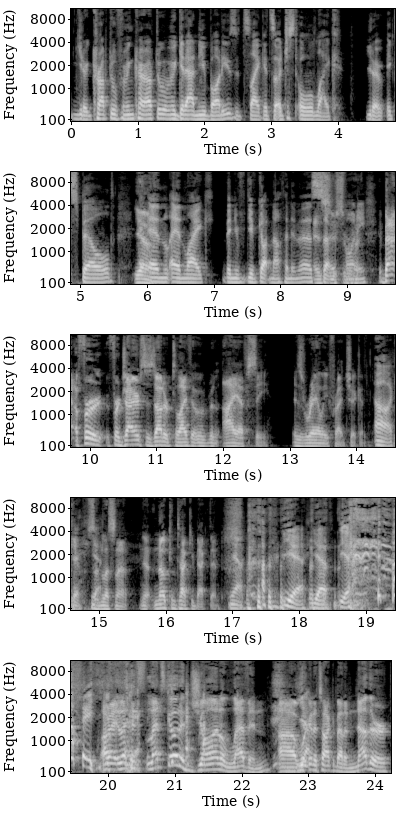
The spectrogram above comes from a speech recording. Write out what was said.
you know corruptible from incorruptible when we get our new bodies it's like it's just all like you know expelled. Yeah. and and like then you've you've got nothing in there. It's It's so funny. Back for for Jairus' daughter to life, it would have been IFC, Israeli fried chicken. oh okay. So yeah. let's not no, no Kentucky back then. yeah. Uh, yeah yeah yeah All right, let's let's go to John 11. Uh, we're Yeah. going to talk about another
